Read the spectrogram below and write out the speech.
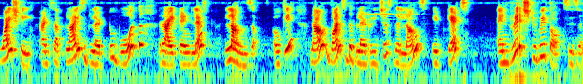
Y shape and supplies blood to both right and left lungs. Okay. Now, once the blood reaches the lungs, it gets enriched with oxygen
